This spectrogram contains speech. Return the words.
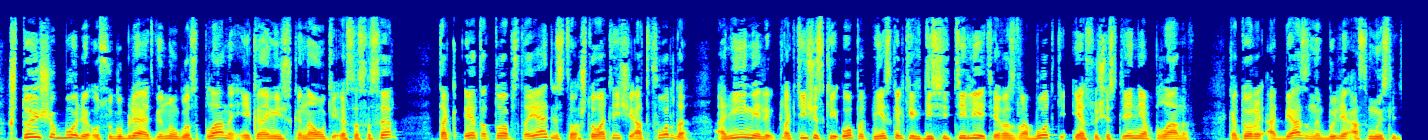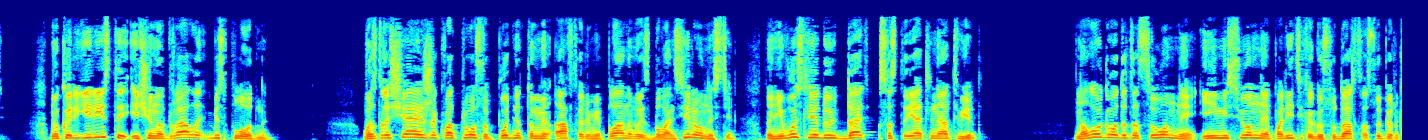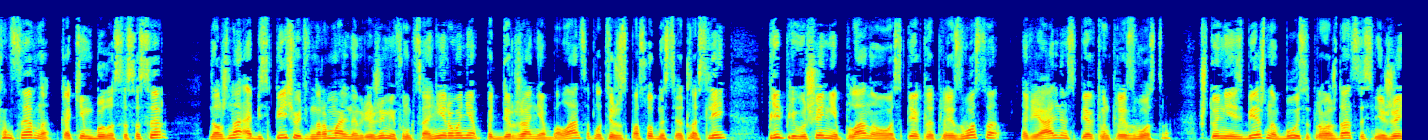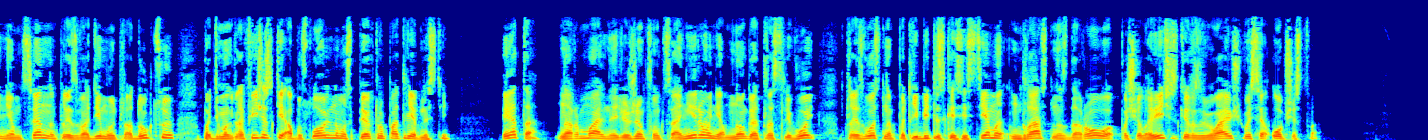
Что еще более усугубляет вину Госплана и экономической науки СССР – так это то обстоятельство, что в отличие от Форда, они имели практический опыт нескольких десятилетий разработки и осуществления планов, которые обязаны были осмыслить. Но карьеристы и чинодралы бесплодны. Возвращаясь же к вопросу, поднятому авторами плановой сбалансированности, на него следует дать состоятельный ответ. Налогово-дотационная и эмиссионная политика государства-суперконцерна, каким был СССР, должна обеспечивать в нормальном режиме функционирования поддержание баланса платежеспособности отраслей при превышении планового спектра производства реальным спектром производства, что неизбежно будет сопровождаться снижением цен на производимую продукцию по демографически обусловленному спектру потребностей. Это нормальный режим функционирования многоотраслевой производственно-потребительской системы нравственно здорового, по-человечески развивающегося общества.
